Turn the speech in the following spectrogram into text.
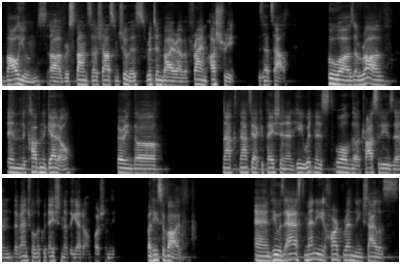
volumes of responsa, Shas and Shuvis, written by Rav Ephraim Oshry Zatzal, who was a Rav in the Kovna ghetto during the Nazi occupation, and he witnessed all the atrocities and the eventual liquidation of the ghetto, unfortunately. But he survived. And he was asked many heart-rending shilas,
